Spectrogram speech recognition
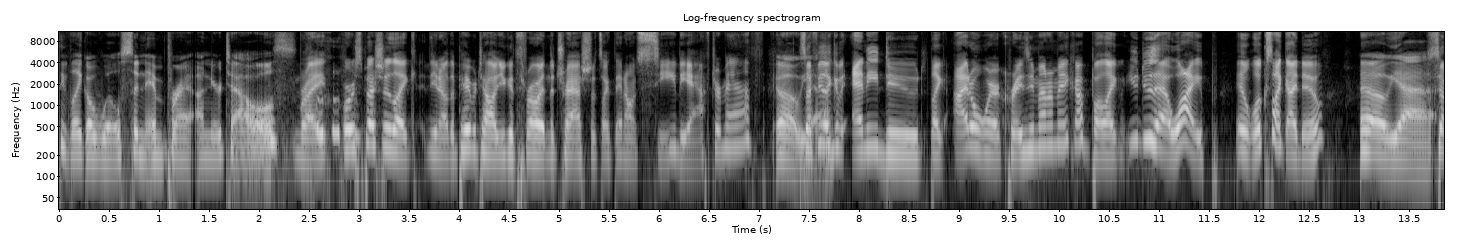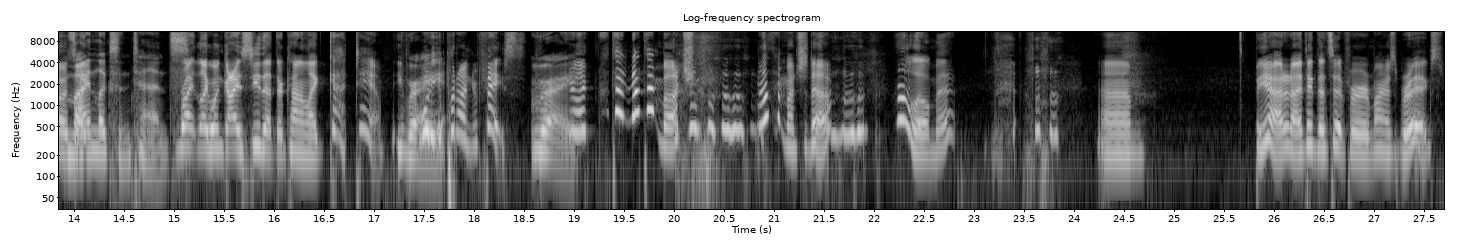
Leave like a Wilson imprint on your towels. right? Or especially like you know the paper towel, you could throw it in the trash so it's like they don't see the aftermath. Oh so yeah. I feel like if any dude, like I don't wear a crazy amount of makeup, but like you do that wipe, it looks like I do. Oh yeah. So it's mine looks intense. Right, like when guys see that, they're kind of like, "God damn, Right. what do you put on your face?" right. You're like, "Not that, not that much, not that much stuff, a little bit." Um, but yeah, I don't know. I think that's it for Myers Briggs.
